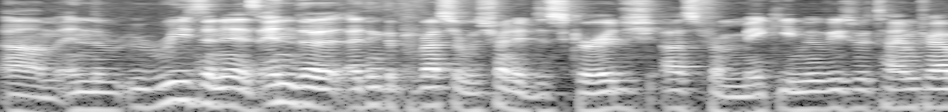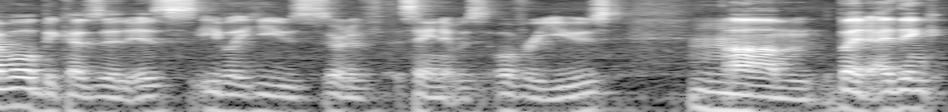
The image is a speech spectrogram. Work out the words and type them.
Um, and the reason is, and the I think the professor was trying to discourage us from making movies with time travel because it is he, he was sort of saying it was overused. Mm-hmm. Um, but I think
